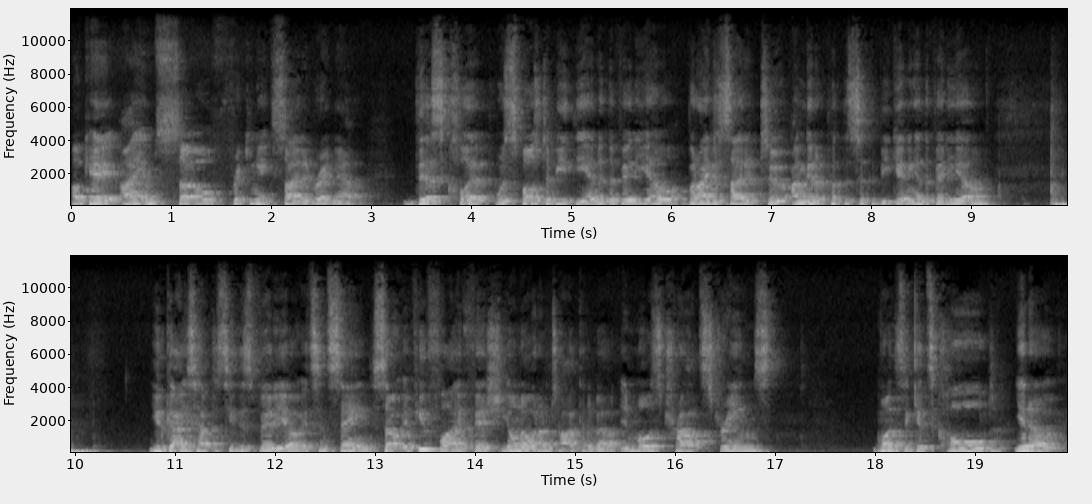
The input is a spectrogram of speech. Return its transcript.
Okay, I am so freaking excited right now. This clip was supposed to be at the end of the video, but I decided to, I'm gonna put this at the beginning of the video. You guys have to see this video, it's insane. So if you fly fish, you'll know what I'm talking about. In most trout streams, once it gets cold, you know,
